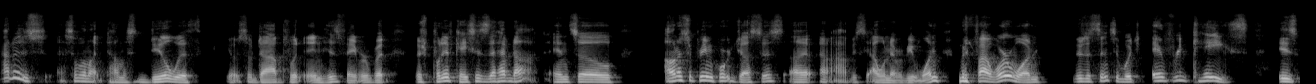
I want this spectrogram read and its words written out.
How does someone like Thomas deal with you know? So Dobbs went in his favor, but there's plenty of cases that have not, and so on a Supreme Court justice, uh, obviously I will never be one, but if I were one, there's a sense in which every case is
